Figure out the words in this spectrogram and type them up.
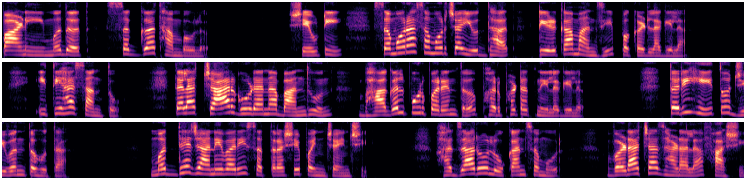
पाणी मदत सगळं थांबवलं. शेवटी समोरासमोरच्या युद्धात टिळका मांझी पकडला गेला. इतिहास सांगतो त्याला चार घोड्यांना बांधून भागलपूरपर्यंत फरफटत नेलं गेलं. तरीही तो जिवंत होता. मध्य जानेवारी सतराशे पंच्याऐंशी हजारो लोकांसमोर वडाच्या झाडाला फाशी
